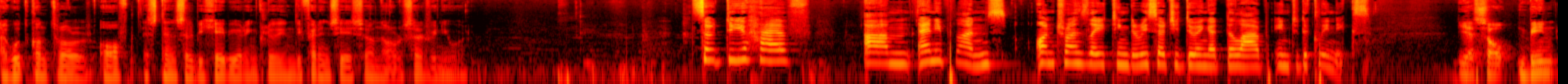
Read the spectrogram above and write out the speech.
a good control of stem cell behavior including differentiation or cell renewal. So do you have um, any plans on translating the research you're doing at the lab into the clinics? Yes, so being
